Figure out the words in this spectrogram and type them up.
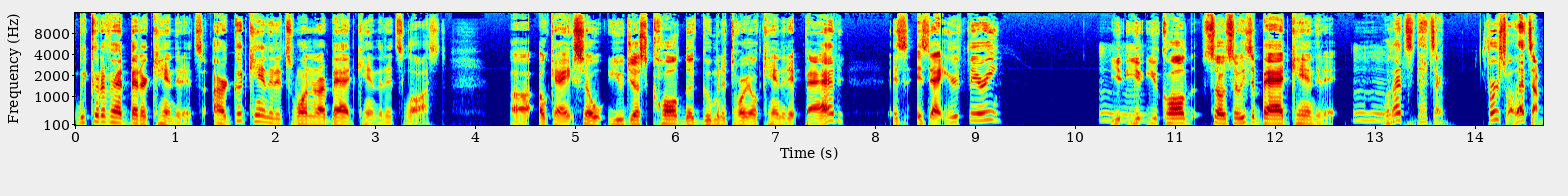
We could have had better candidates. Our good candidates won and our bad candidates lost. Uh, okay, so you just called the gubernatorial candidate bad? Is is that your theory? You, you Mhm. you called so so he's a bad candidate. Mhm. Well, that's that's a first of all that's a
